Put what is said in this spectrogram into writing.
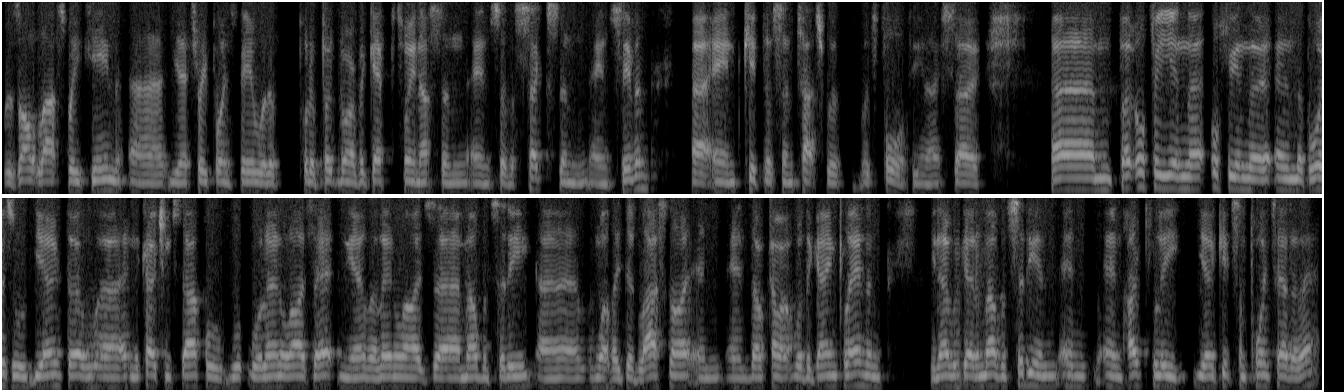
result last weekend. Uh, yeah, three points there would have put a bit more of a gap between us and, and sort of six and, and seven uh, and kept us in touch with, with fourth, you know. So, um, but Uffy and the Uffy and the and the boys will, you know, they'll uh, and the coaching staff will will, will analyse that, and you know, they'll analyse uh, Melbourne City uh, and what they did last night, and and they'll come up with a game plan, and you know, we will go to Melbourne City and, and, and hopefully, you know, get some points out of that.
